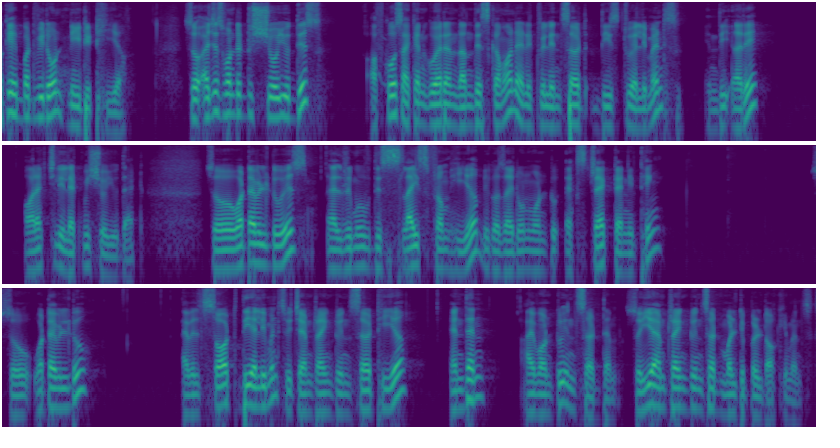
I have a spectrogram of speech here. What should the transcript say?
Okay but we don't need it here. So I just wanted to show you this. Of course I can go ahead and run this command and it will insert these two elements in the array or actually let me show you that so what I will do is I'll remove this slice from here because I don't want to extract anything so what I will do I will sort the elements which I'm trying to insert here and then I want to insert them. So here I'm trying to insert multiple documents.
